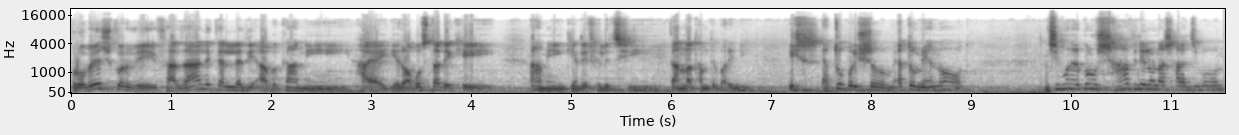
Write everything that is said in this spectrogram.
প্রবেশ করবে আবকানি। হায়, এর অবস্থা দেখে আমি কেঁদে ফেলেছি, কান্না থামতে পারিনি। ইস, এত পরিশ্রম, এত মেহনত। জীবনের কোনো স্বাদ নিল না সারা জীবন।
